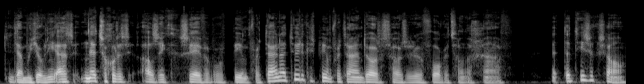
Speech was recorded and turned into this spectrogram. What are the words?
Daar moet je ook niet uit. Net zo goed als ik geschreven heb over Pim Fortuyn. Natuurlijk is Pim Fortuyn doodgeschoten door Volkert van der Graaf. Dat is ook zo.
